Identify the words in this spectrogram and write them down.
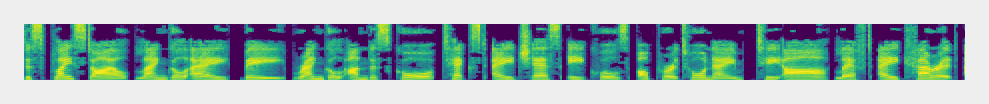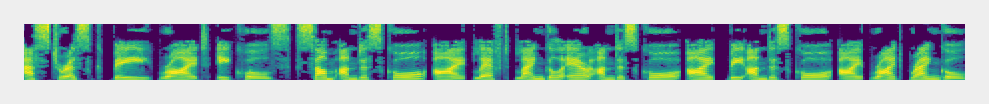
display style Langle A B rangle underscore text HS equals operator name TR left A caret asterisk B right equals sum underscore I left Langle air underscore I B underscore I right wrangle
